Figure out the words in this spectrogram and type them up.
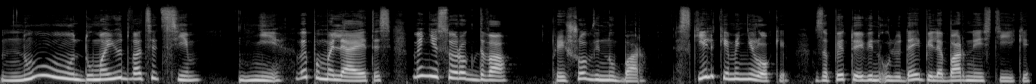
Ну, думаю, 27. Ні, ви помиляєтесь, мені 42. Прийшов він у бар. Скільки мені років? запитує він у людей біля барної стійки.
